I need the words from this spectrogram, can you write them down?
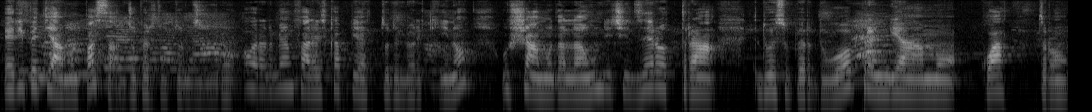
E ripetiamo il passaggio per tutto il giro. Ora dobbiamo fare il cappietto dell'orecchino. Usciamo dalla 11.0 tra due super duo. Prendiamo 4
